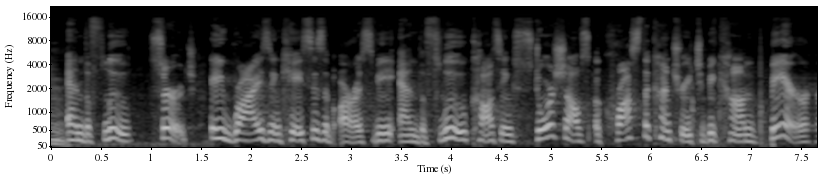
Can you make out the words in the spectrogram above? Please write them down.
mm. and the flu surge. A rise in cases of RSV and the flu causing store shelves across the country to become bare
